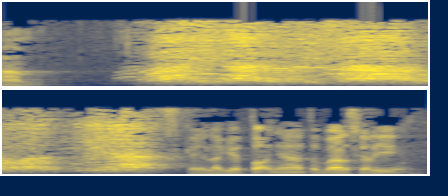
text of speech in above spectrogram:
Nam. Sekali lagi toknya tebal sekali.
